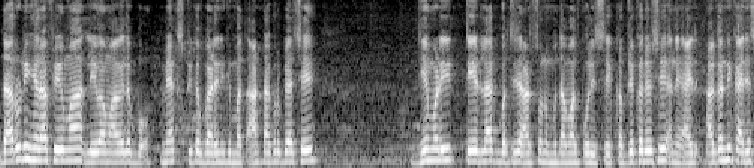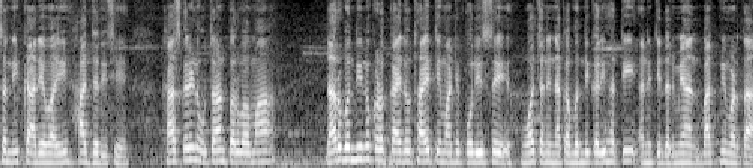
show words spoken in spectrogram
દારૂની હેરાફેરીમાં લેવામાં આવેલ મેક્સ પિકઅપ ગાડીની કિંમત આઠ લાખ રૂપિયા છે. જે મળી તેર લાખ બત્રીસ આઠસોનો મુદ્દામાલ પોલીસે કબજે કર્યો છે અને આગળની કાયદેસરની કાર્યવાહી હાથ ધરી છે. ખાસ કરીને ઉત્તરાયણ પર્વમાં દારૂબંધીનો કડક કાયદો થાય તે માટે પોલીસે વોચ અને નાકાબંધી કરી હતી અને તે દરમિયાન બાતમી મળતા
